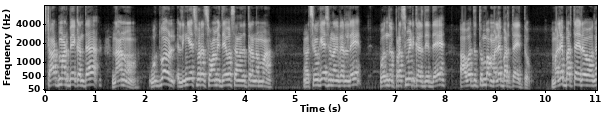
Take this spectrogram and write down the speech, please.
ಸ್ಟಾರ್ಟ್ ಮಾಡಬೇಕಂತ ನಾನು ಉದ್ಭವ ಲಿಂಗೇಶ್ವರ ಸ್ವಾಮಿ ದೇವಸ್ಥಾನದ ಹತ್ರ ನಮ್ಮ ಶಿವಕೇಶ್ವರ ನಗರದಲ್ಲಿ ಒಂದು ಪ್ರೆಸ್ ಮೀಟ್ ಕರೆದಿದ್ದೆ. ಆವತ್ತು ತುಂಬ ಮಳೆ ಬರ್ತಾ ಇತ್ತು. ಮಳೆ ಬರ್ತಾ ಇರುವಾಗ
